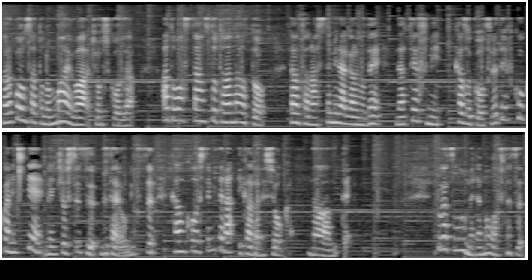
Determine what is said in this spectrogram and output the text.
ナラコンサートの前は教師講座、あとはスタンスとターンアウト、ダンサーのセミナーがあるので、夏休み、家族を連れて福岡に来て勉強しつつ、舞台を見つつ、観光してみたらいかがでしょうか？なんて。9月の目玉は2つ。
